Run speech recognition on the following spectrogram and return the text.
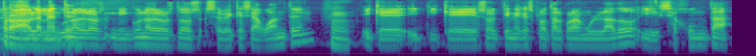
Probablemente. Ninguno de, los, ninguno de los dos se ve que se aguanten Hmm. y, que, y, y que eso tiene que explotar por algún lado y se junta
